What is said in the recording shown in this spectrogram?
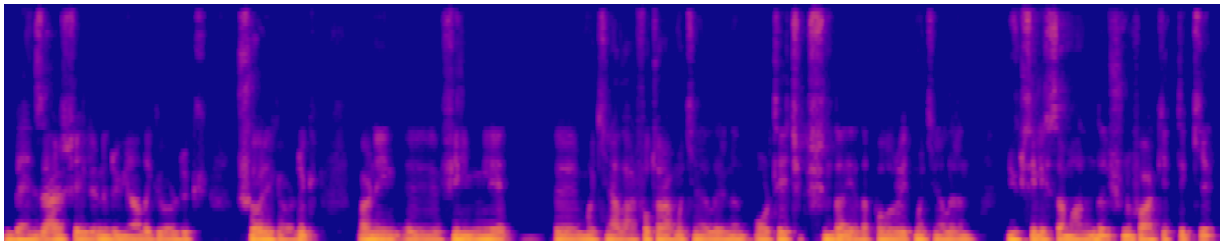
benzer şeylerini dünyada gördük. Şöyle gördük. Örneğin e, filmli e, makineler, fotoğraf makinelerinin ortaya çıkışında ya da Polaroid makinelerin yükseliş zamanında şunu fark ettik ki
